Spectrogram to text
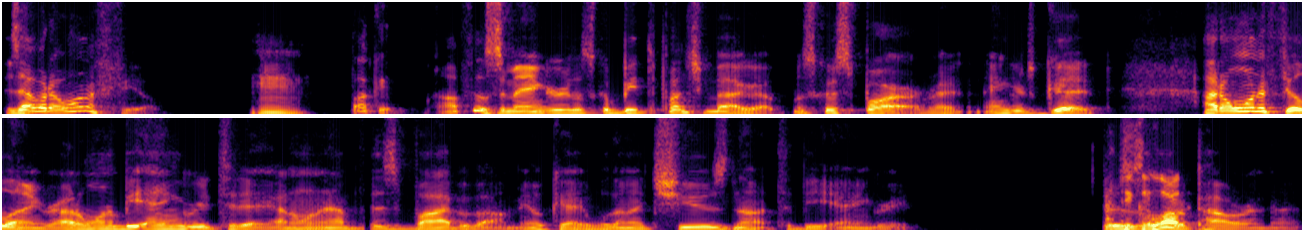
is that what I want to feel? Mm. Fuck it. I'll feel some anger. Let's go beat the punching bag up. Let's go spar, right? Anger's good. I don't want to feel anger. I don't want to be angry today. I don't want to have this vibe about me. Okay, well then I choose not to be angry. I There's think a lot lot of power in that.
